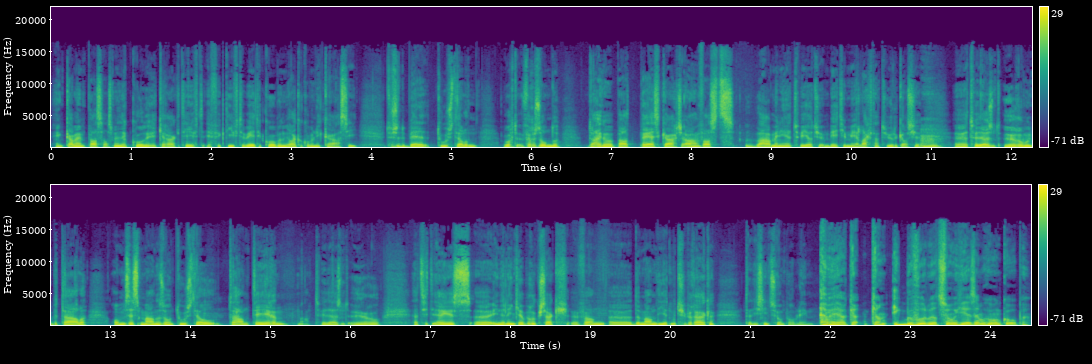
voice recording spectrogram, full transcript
en kan men pas als men de code gekraakt heeft effectief te weten komen welke communicatie tussen de beide toestellen wordt verzonden. Daar hangt een bepaald prijskaartje aan vast waar men in het wereldje een beetje mee lacht natuurlijk als je uh, 2000 euro moet betalen om zes maanden zo'n toestel te hanteren. Nou, 2000 euro, dat zit ergens uh, in de linkerbroekzak van de man die het moet gebruiken. Dat is niet zo'n probleem. Ja, kan, kan ik bijvoorbeeld zo'n gsm gewoon kopen?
